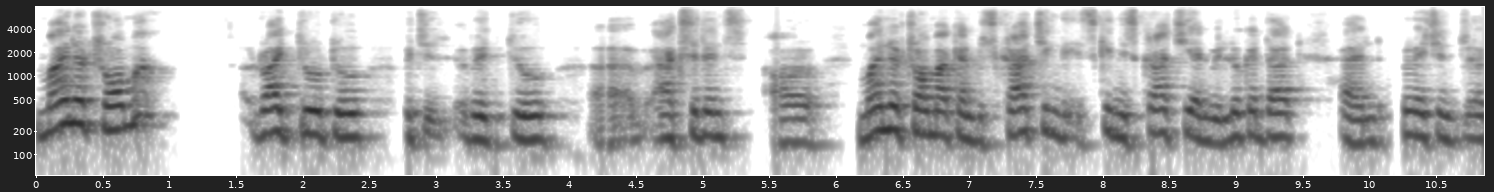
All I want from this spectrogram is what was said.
Minor trauma, right through to which is with to uh, accidents or minor trauma can be scratching, the skin is scratchy, and we look at that, and patient uh,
